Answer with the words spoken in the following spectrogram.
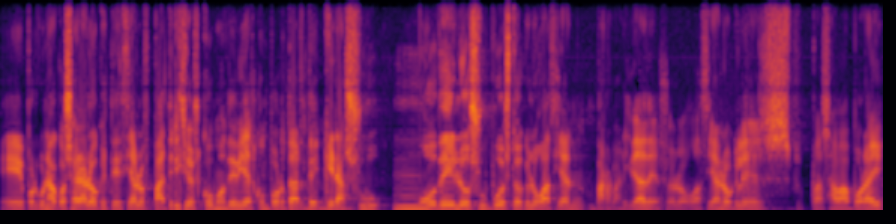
Eh, porque una cosa era lo que te decían los patricios, cómo debías comportarte, que era su modelo supuesto, que luego hacían barbaridades, o luego hacían lo que les pasaba por ahí.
